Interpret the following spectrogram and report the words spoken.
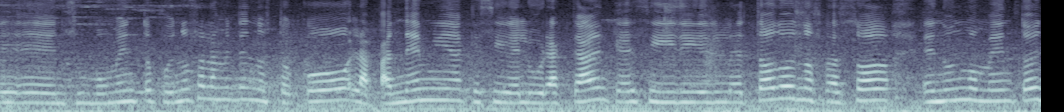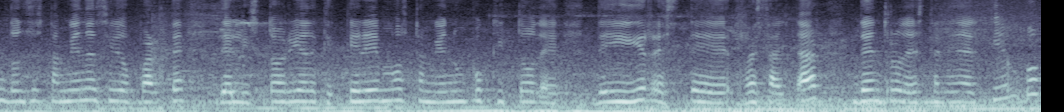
eh, en su momento, pues no solamente nos tocó la pandemia, que si el huracán, que si todo nos pasó en un momento, entonces también ha sido parte de la historia de que queremos también un poquito de, de ir, este, resaltar dentro de esta línea del tiempo.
